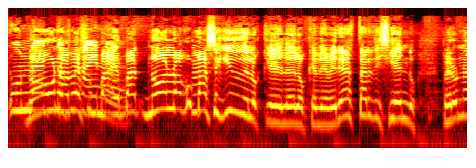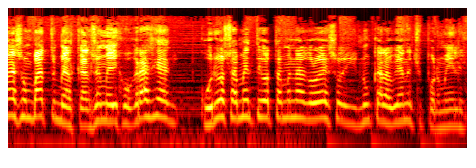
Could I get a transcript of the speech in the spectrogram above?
un act No, una of vez un va- kindness. va- no lo hago más seguido de lo que de lo que debería estar diciendo, pero una vez un vato me alcanzó y me dijo, "Gracias, curiosamente yo también hago eso y nunca lo habían hecho por mí."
